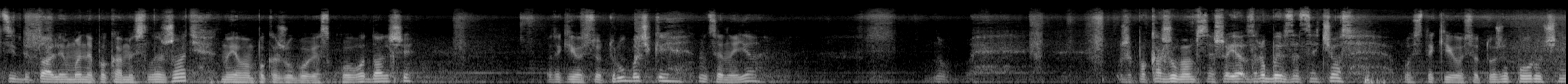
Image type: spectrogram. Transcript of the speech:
Ці деталі в мене поки лежать, але я вам покажу обов'язково далі. Отакі ось тут трубочки, ну це не я. Ну, вже покажу вам все, що я зробив за цей час. Ось такі ось от теж поручні.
